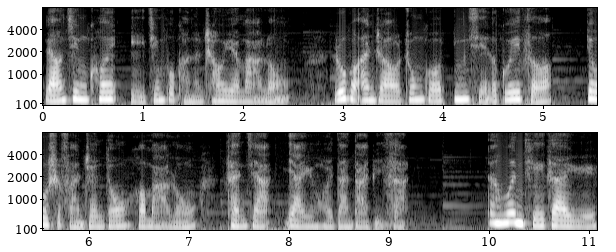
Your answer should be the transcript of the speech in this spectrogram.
梁靖昆已经不可能超越马龙。如果按照中国乒协的规则，就是樊振东和马龙参加亚运会单打比赛。但问题在于，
